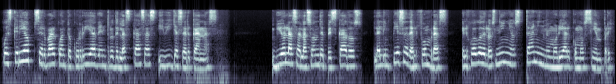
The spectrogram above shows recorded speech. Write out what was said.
pues quería observar cuanto ocurría dentro de las casas y villas cercanas vio la salazón de pescados, la limpieza de alfombras, el juego de los niños tan inmemorial como siempre.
